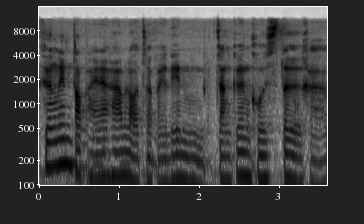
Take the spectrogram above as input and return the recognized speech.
เครื่องเล่นต่อไปนะครับ เราจะไปเล่น Jungle Coaster ครับ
